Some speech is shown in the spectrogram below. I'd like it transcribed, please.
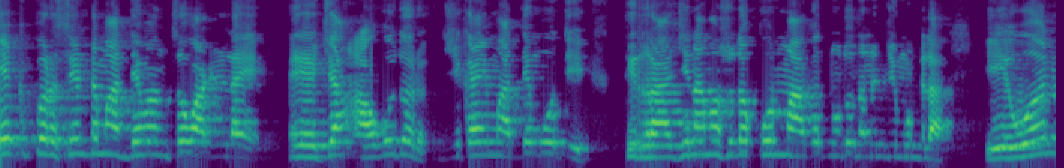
एक पर्सेंट माध्यमांचं वाढलं आहे. याच्या अगोदर जी काही माध्यम होती ती राजीनामा सुद्धा कोण मागत नव्हतं धनंजय मुंडेला. एवन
